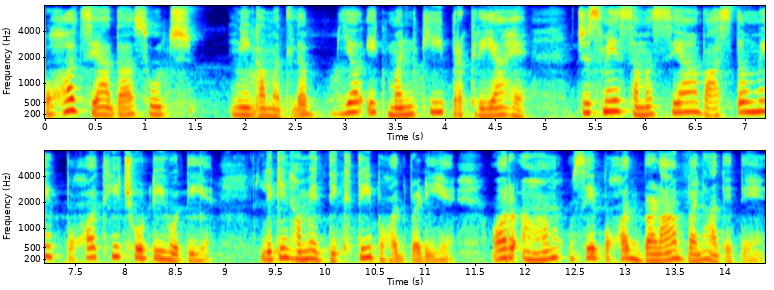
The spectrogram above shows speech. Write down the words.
बहुत ज़्यादा सोचने का मतलब यह एक मन की प्रक्रिया है, जिसमें समस्या वास्तव में बहुत ही छोटी होती है, लेकिन हमें दिखती बहुत बड़ी है और हम उसे बहुत बड़ा बना देते हैं।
